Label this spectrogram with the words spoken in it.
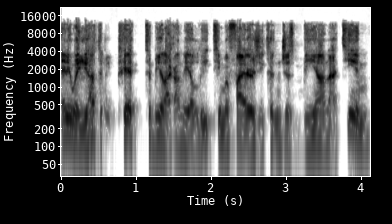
anyway, you have to be picked to be like on the elite team of fighters. You couldn't just be on that team,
